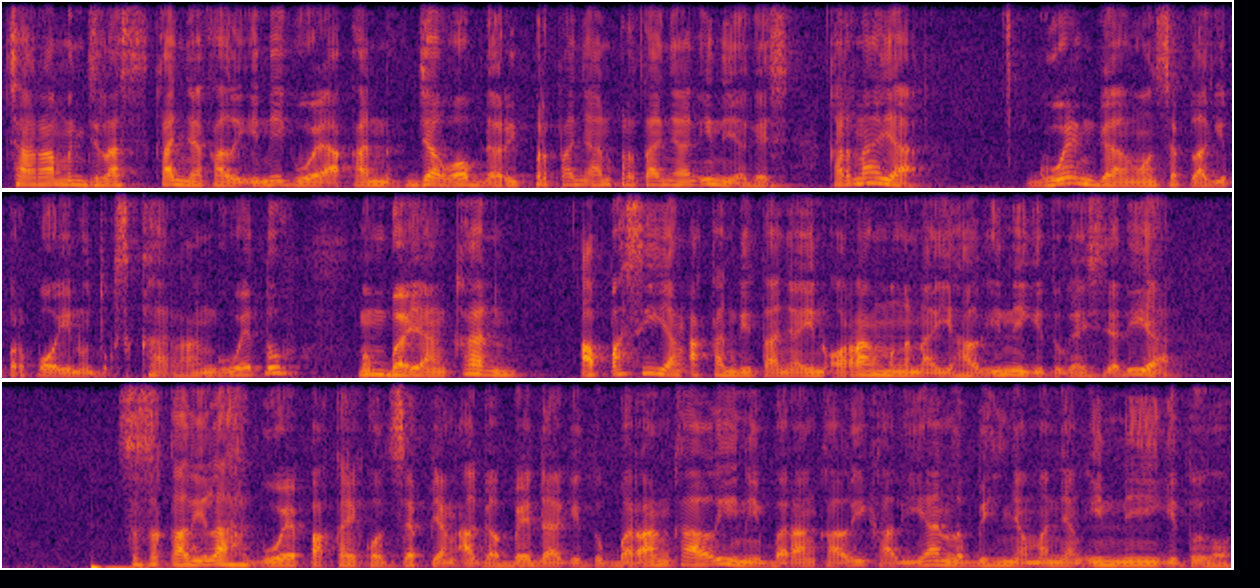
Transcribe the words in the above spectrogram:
cara menjelaskannya kali ini gue akan jawab dari pertanyaan-pertanyaan ini ya guys. Karena ya gue nggak konsep lagi per poin untuk sekarang. Gue tuh membayangkan apa sih yang akan ditanyain orang mengenai hal ini gitu guys. Jadi ya sesekalilah gue pakai konsep yang agak beda gitu. Barangkali nih barangkali kalian lebih nyaman yang ini gitu loh.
